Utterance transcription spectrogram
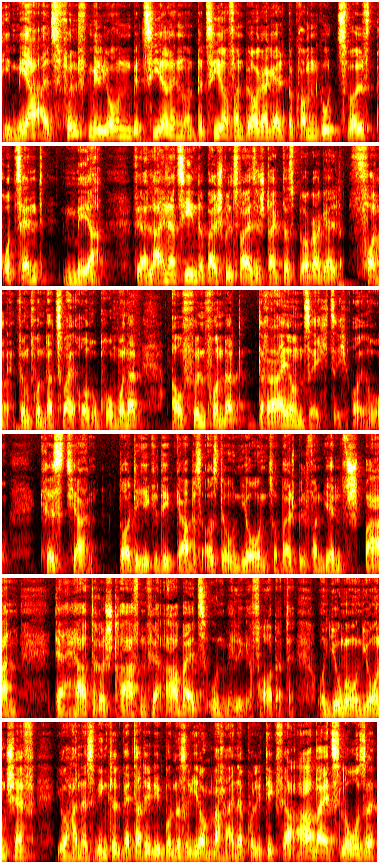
Die mehr als 5 Millionen Bezieherinnen und Bezieher von Bürgergeld bekommen gut 12 Prozent mehr. Für Alleinerziehende beispielsweise steigt das Bürgergeld von 502 Euro pro Monat auf 563 Euro. Christian, deutliche Kritik gab es aus der Union, zum Beispiel von Jens Spahn, der härtere Strafen für Arbeitsunwillige forderte. Und junge Unionschef Johannes Winkel wetterte, die Bundesregierung mache eine Politik für Arbeitslose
